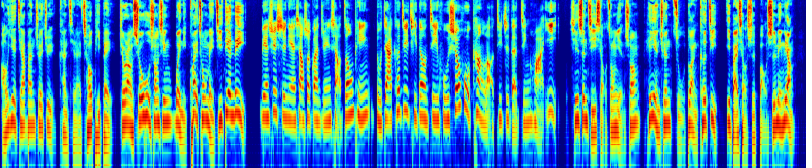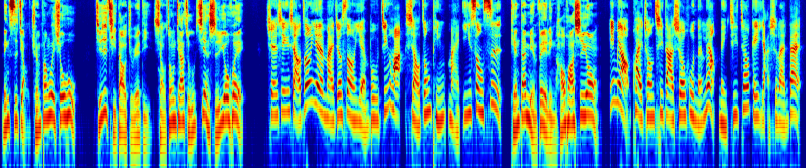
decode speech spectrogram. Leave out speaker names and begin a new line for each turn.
熬夜加班追剧，看起来超疲惫，就让修护双星为你快充美肌电力。
连续十年销售冠军小棕瓶，独家科技启动几乎修护抗老机制的精华液。
新升级小棕眼霜，黑眼圈阻断科技，一百小时保湿明亮，零死角全方位修护。即日起到九月底，小棕家族限时优惠。
全新小棕眼买就送眼部精华，小棕瓶买一送四，
填单免费领豪华试用。
一秒快充七大修护能量，美肌交给雅诗兰黛。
